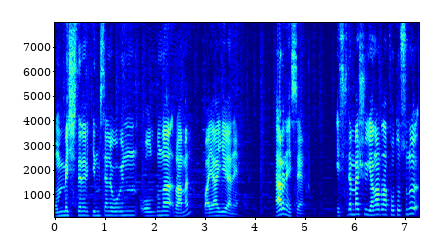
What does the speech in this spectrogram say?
15 senelik 20 senelik oyunun olduğuna rağmen bayağı iyi yani. Her neyse. Eskiden ben şu yanardağ fotosunu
